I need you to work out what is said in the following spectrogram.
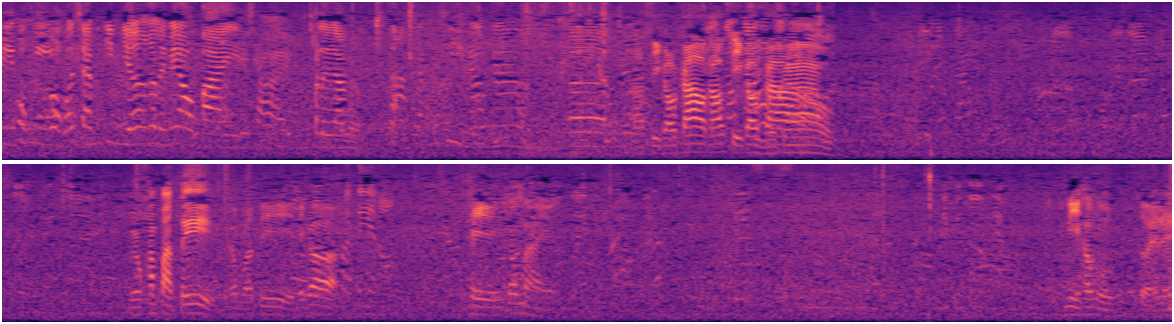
มีพวกนี้บอกว่าแชมป์กิน เยอะก็เลยไม่เอาไปใช่เปลืองสามชั้นสี่เก้าเก้าเออสี่เก้าเก้าครับสี่เก้าเก้าเวลคัมปาร์ตี้กับปาร์ตี้นี่ก็ปาร์ตี้อะเนาะเพลงก็ใหม่มีฟิลเตอร์แล้วมีครับผมสวยเลย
